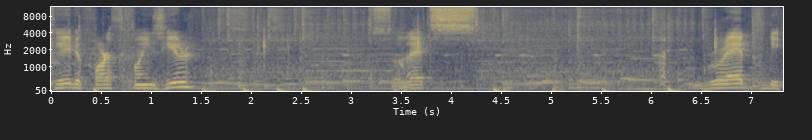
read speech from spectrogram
Okay, the fourth coin is here. So let's grab it.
